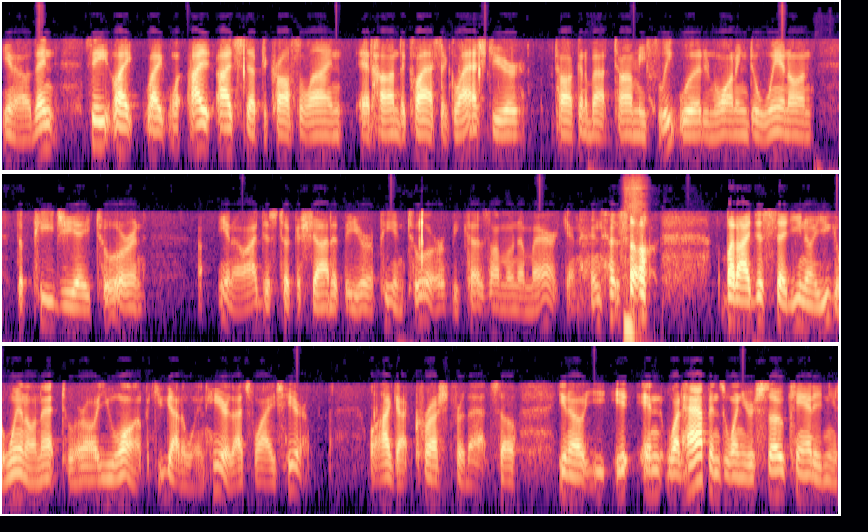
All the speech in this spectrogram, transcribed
you know, then see, like like I I stepped across the line at Honda Classic last year, talking about Tommy Fleetwood and wanting to win on the PGA Tour, and uh, you know, I just took a shot at the European Tour because I'm an American, and so. But I just said, you know, you can win on that tour all you want, but you got to win here. That's why he's here. Well, I got crushed for that. So, you know, it, and what happens when you're so candid and you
